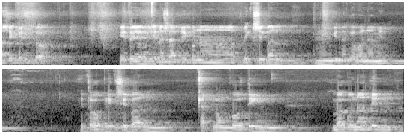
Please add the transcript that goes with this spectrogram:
second floor. Ito yung sinasabi ko na flexible yung ginagawa namin. Ito flexible, tatlong coating bago natin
